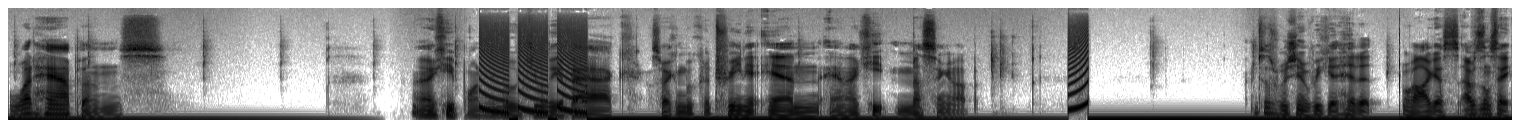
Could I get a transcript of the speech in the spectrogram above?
What happens? I keep wanting to move Julia back so I can move Katrina in, and I keep messing up. I'm just wishing if we could hit it. Well, I guess I was going to say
